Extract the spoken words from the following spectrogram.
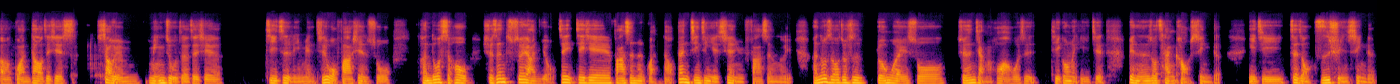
呃管道、这些校园民主的这些机制里面，其实我发现说。很多时候，学生虽然有这这些发声的管道，但仅仅也限于发声而已。很多时候就是沦为说学生讲的话，或是提供的意见，变成是说参考性的，以及这种咨询性的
